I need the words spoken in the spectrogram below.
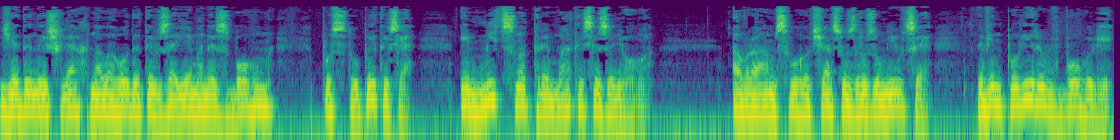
Єдиний шлях налагодити взаємини з Богом поступитися і міцно триматися за нього. Авраам свого часу зрозумів це, він повірив в Богові,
